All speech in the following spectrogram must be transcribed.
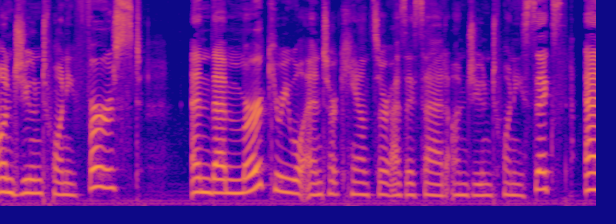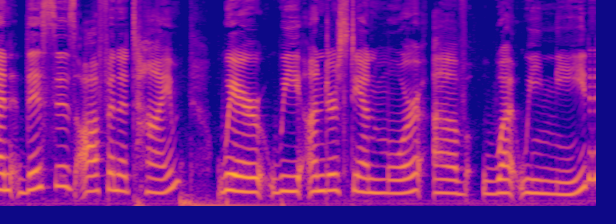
on June 21st. And then Mercury will enter Cancer, as I said, on June 26th. And this is often a time where we understand more of what we need,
